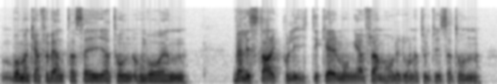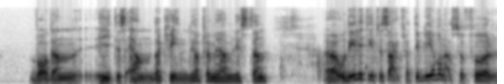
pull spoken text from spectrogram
vad man kan förvänta sig. Att hon, hon var en väldigt stark politiker. Många framhåller då naturligtvis att hon var den hittills enda kvinnliga premiärministern. Eh, och det är lite intressant för att det blev hon alltså för,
